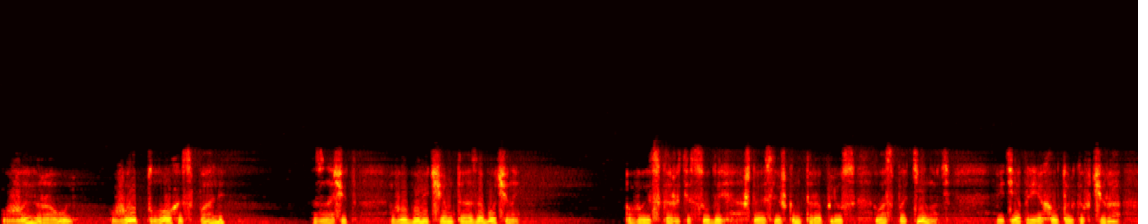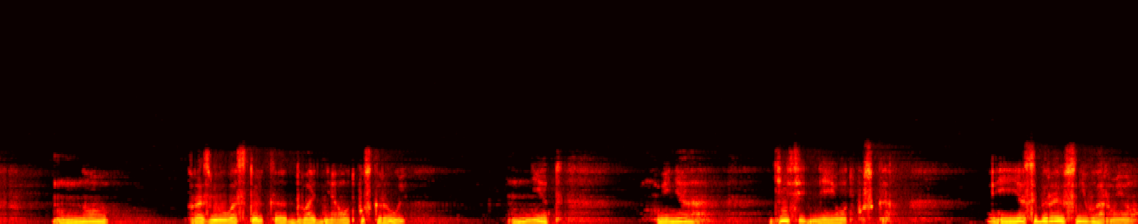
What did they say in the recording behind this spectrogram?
«Вы, Рауль, вы плохо спали?» «Значит, вы были чем-то озабочены?» «Вы скажете, сударь, что я слишком тороплюсь вас покинуть, ведь я приехал только вчера. Но разве у вас только два дня отпуска, Рауль?» «Нет, меня 10 дней отпуска. И я собираюсь не в армию.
